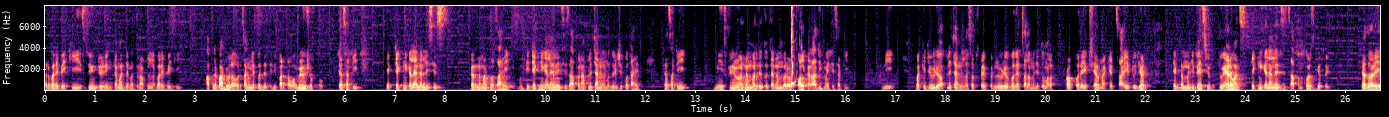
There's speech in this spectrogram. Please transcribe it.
तर बऱ्यापैकी स्विंग ट्रेडिंगच्या माध्यमातून आपल्याला बऱ्यापैकी आपल्या भांडवलावर चांगल्या पद्धतीने परतावा मिळू शकतो. त्यासाठी एक टेक्निकल ॲनालिसिस करणं महत्त्वाचं आहे. मग ती टेक्निकल ॲनालिसिस आपण आपल्या चॅनलमधून शिकवत आहेत. त्यासाठी मी स्क्रीनवर नंबर देतो. त्या नंबरवर कॉल करा अधिक माहितीसाठी. आणि बाकीचे व्हिडिओ आपल्या चॅनलला सबस्क्राईब करून व्हिडिओ बघत चाला. म्हणजे तुम्हाला प्रॉपर एक शेअर मार्केटचा ए टू झेड एकदम म्हणजे बेसिक टू ॲडव्हान्स टेक्निकल अनालिसिसचा आपण कोर्स घेतोय. त्याद्वारे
